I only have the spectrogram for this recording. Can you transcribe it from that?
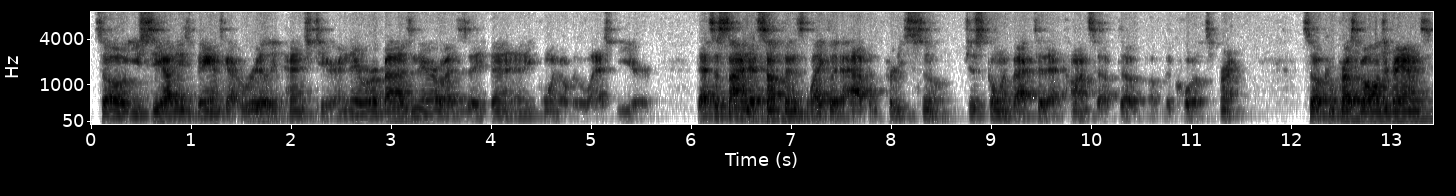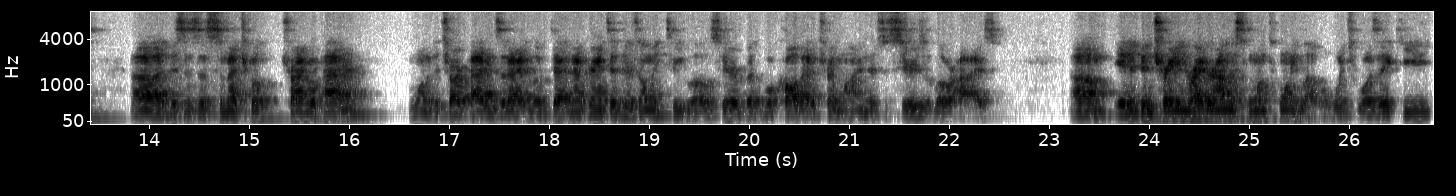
So you see how these bands got really pinched here, and they were about as narrow as they've been at any point over the last year. That's a sign that something is likely to happen pretty soon, just going back to that concept of, of the coiled spring. So compressed Bollinger Bands, uh, this is a symmetrical triangle pattern, one of the chart patterns that I had looked at. Now, granted, there's only two lows here, but we'll call that a trend line. There's a series of lower highs. Um, it had been trading right around this 120 level, which was a key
